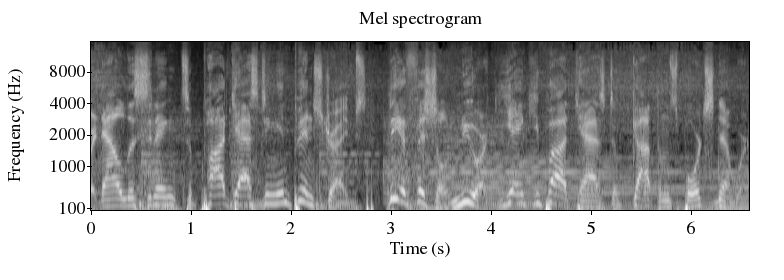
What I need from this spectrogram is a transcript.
are now listening to Podcasting in Pinstripes, the official New York Yankee podcast of Gotham Sports Network.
